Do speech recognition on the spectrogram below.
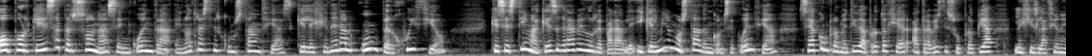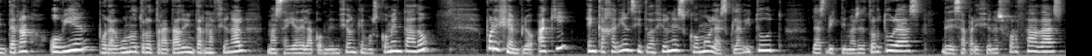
o porque esa persona se encuentra en otras circunstancias que le generan un perjuicio que se estima que es grave o irreparable y que el mismo Estado, en consecuencia, se ha comprometido a proteger a través de su propia legislación interna o bien por algún otro tratado internacional más allá de la convención que hemos comentado. Por ejemplo, aquí encajarían situaciones como la esclavitud, las víctimas de torturas, de desapariciones forzadas,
